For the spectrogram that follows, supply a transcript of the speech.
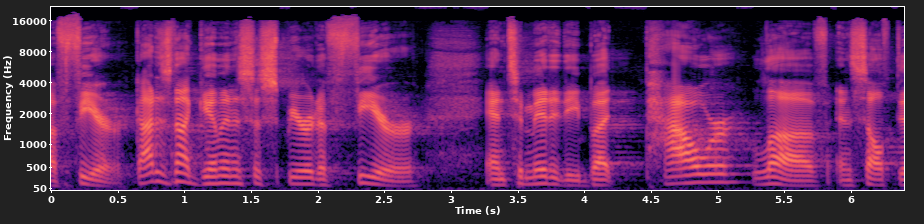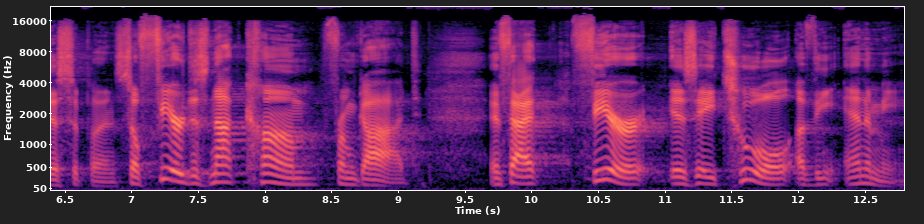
Of fear. God has not given us a spirit of fear and timidity, but power, love, and self discipline. So fear does not come from God. In fact, fear is a tool of the enemy.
